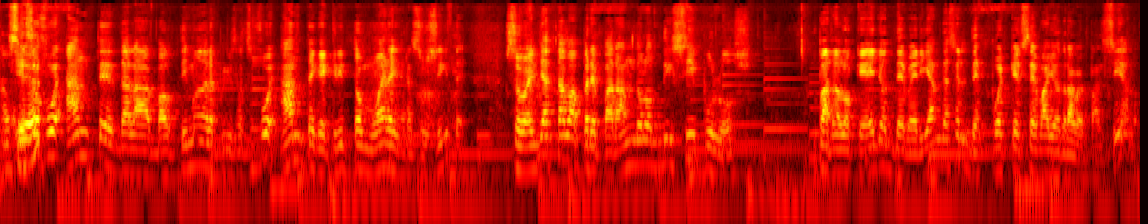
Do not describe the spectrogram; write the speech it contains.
Así y eso es. fue antes del bautismo del Espíritu Santo. Eso fue antes que Cristo muera y resucite. So, él ya estaba preparando los discípulos para lo que ellos deberían de hacer después que él se vaya otra vez para el cielo.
